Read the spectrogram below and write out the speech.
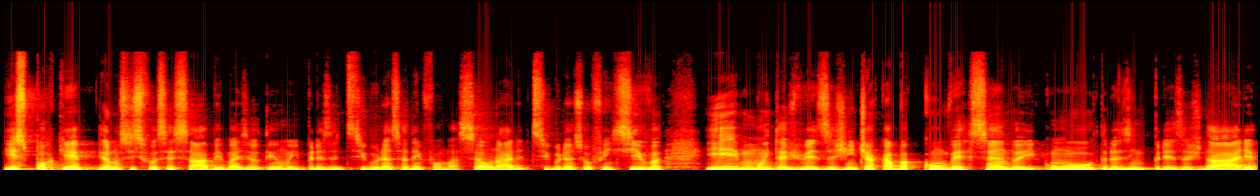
Isso porque, eu não sei se você sabe, mas eu tenho uma empresa de segurança da informação na área de segurança ofensiva e muitas vezes a gente acaba conversando aí com outras empresas da área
